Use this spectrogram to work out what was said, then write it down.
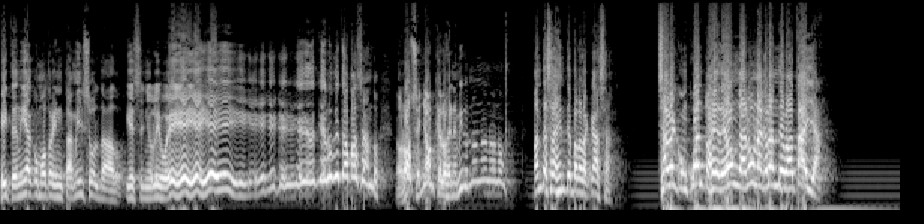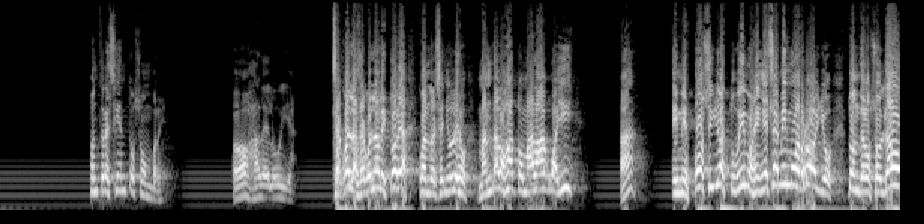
y tenía como 30 mil soldados. Y el Señor le dijo, ey, ey, ey, ey, ¿qué, es lo que está pasando? No, no, Señor, que los enemigos, no, no, no, no. Manda a esa gente para la casa. ¿Sabe con cuántos Gedeón ganó una grande batalla? Son 300 hombres. Oh, aleluya. ¿Se acuerda? ¿Se acuerda la historia? Cuando el Señor le dijo, mándalos a tomar agua allí. ¿Ah? Y mi esposo y yo estuvimos en ese mismo arroyo donde los soldados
